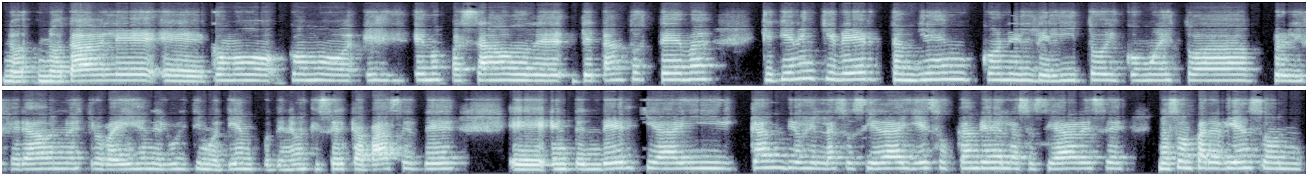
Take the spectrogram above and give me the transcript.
notable eh, cómo, hemos pasado de, tantos temas que tienen que ver también con el delito y cómo esto ha proliferado en nuestro país en el último tiempo. Tenemos que ser capaces de eh, entender que hay cambios en la sociedad y esos cambios en la sociedad a veces no son para bien, son,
